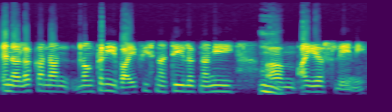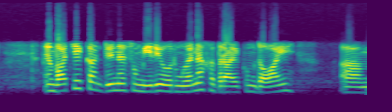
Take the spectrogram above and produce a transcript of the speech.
En hulle kan dan dan kan die wyfies natuurlik nou nie um mm. eiers lê nie. En wat jy kan doen is om hierdie hormone gebruik om daai um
